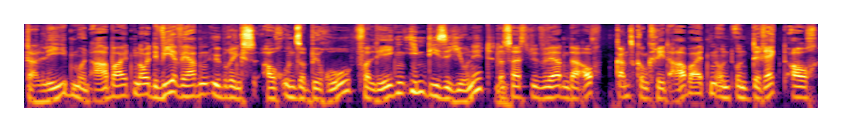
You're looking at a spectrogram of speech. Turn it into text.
da leben und arbeiten Leute. Wir werden übrigens auch unser Büro verlegen in diese Unit. Das mhm. heißt, wir werden da auch ganz konkret arbeiten und, und direkt auch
